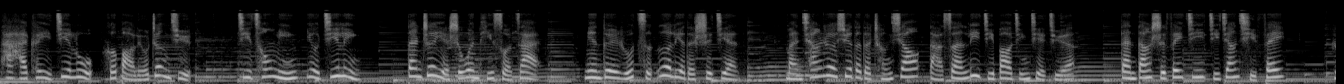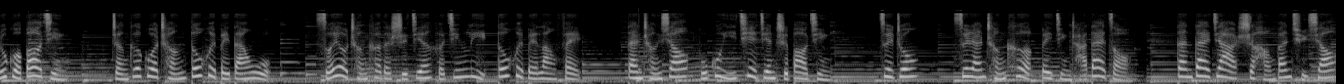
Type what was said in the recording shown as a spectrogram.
他还可以记录和保留证据，既聪明又机灵。但这也是问题所在。面对如此恶劣的事件，满腔热血的的程潇打算立即报警解决，但当时飞机即将起飞，如果报警，整个过程都会被耽误，所有乘客的时间和精力都会被浪费。但程潇不顾一切坚持报警，最终虽然乘客被警察带走，但代价是航班取消。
